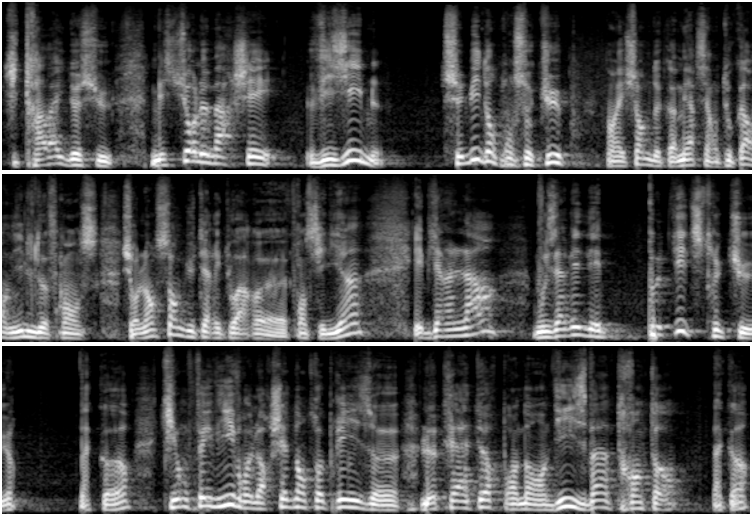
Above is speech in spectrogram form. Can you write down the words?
qui travaille dessus, mais sur le marché visible. Celui dont on s'occupe dans les chambres de commerce et en tout cas en Ile-de-France, sur l'ensemble du territoire euh, francilien, eh bien là, vous avez des petites structures d'accord, qui ont fait vivre leur chef d'entreprise, euh, le créateur, pendant 10, 20, 30 ans, d'accord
